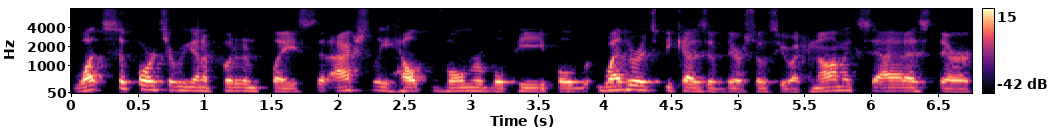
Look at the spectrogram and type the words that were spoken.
what supports are we going to put in place that actually help vulnerable people, whether it's because of their socioeconomic status, their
